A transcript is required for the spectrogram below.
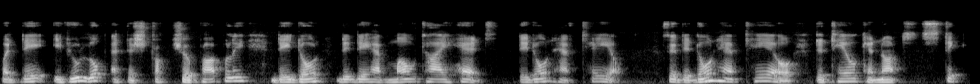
But they, if you look at the structure properly, they don't. They, they have multi heads. They don't have tail. So if they don't have tail, the tail cannot stick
